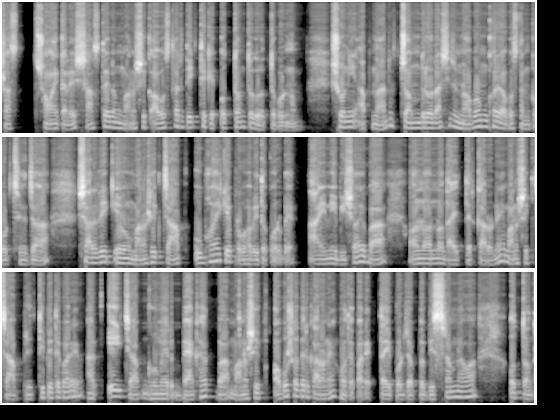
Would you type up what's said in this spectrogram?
স্বাস্থ্য সময়কালে স্বাস্থ্য এবং মানসিক অবস্থার দিক থেকে অত্যন্ত গুরুত্বপূর্ণ। শনি আপনার চন্দ্র রাশির নবম ঘরে অবস্থান করছে, যা শারীরিক এবং মানসিক চাপ উভয়কে প্রভাবিত করবে। আইনি বিষয় বা অন্যান্য দায়িত্বের কারণে মানসিক চাপ বৃদ্ধি পেতে পারে, আর এই চাপ ঘুমের ব্যাঘাত বা মানসিক অবসাদের কারণে হতে পারে। তাই পর্যাপ্ত বিশ্রাম নেওয়া অত্যন্ত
